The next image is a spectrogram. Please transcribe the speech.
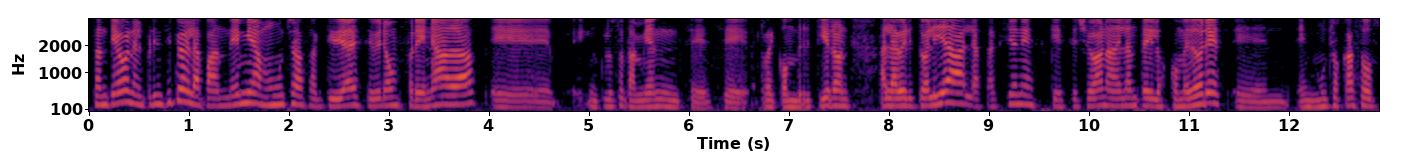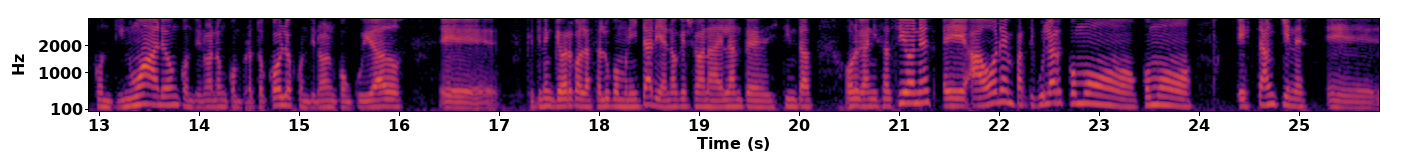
Santiago, en el principio de la pandemia muchas actividades se vieron frenadas, eh, incluso también se, reconvirtieron a la virtualidad. Las acciones que se llevaban adelante de los comedores en, muchos casos continuaron, continuaron con protocolos, continuaron con cuidados eh, que tienen que ver con la salud comunitaria, ¿no? que llevan adelante de distintas organizaciones. Eh, ahora en particular, ¿cómo, cómo están quienes eh,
